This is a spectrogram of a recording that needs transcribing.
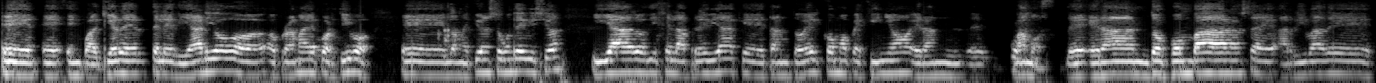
eh, eh, en cualquier telediario o, programa deportivo. Eh, lo metió en segunda división y ya lo dije en la previa que tanto él como Pequiño eran, eh, vamos, de- eran dos bombas eh, arriba de,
